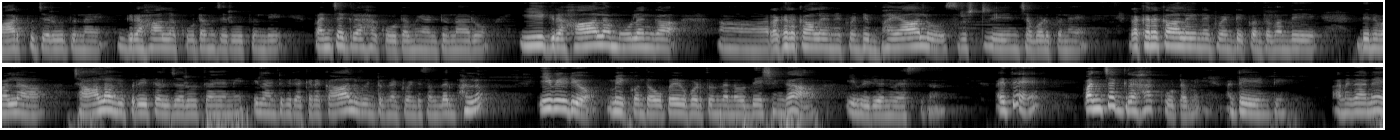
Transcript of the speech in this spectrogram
మార్పు జరుగుతున్నాయి గ్రహాల కూటమి జరుగుతుంది పంచగ్రహ కూటమి అంటున్నారు. ఈ గ్రహాల మూలంగా రకరకాలైనటువంటి భయాలు సృష్టించబడుతున్నాయి. రకరకాలైనటువంటి కొంతమంది దీనివల్ల చాలా విపరీతాలు జరుగుతాయని ఇలాంటివి రకరకాలు వింటున్నటువంటి సందర్భంలో ఈ వీడియో మీకు కొంత ఉపయోగపడుతుందన్న ఉద్దేశంగా ఈ వీడియోని వేస్తున్నాను. అయితే పంచగ్రహ కూటమి అంటే ఏంటి? అనగానే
